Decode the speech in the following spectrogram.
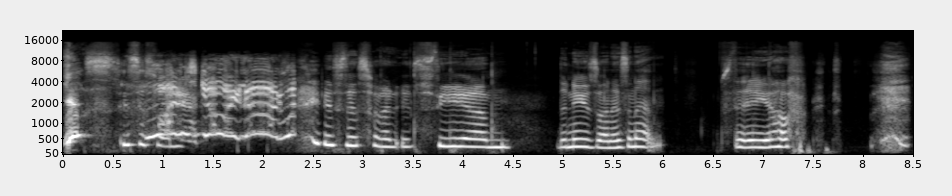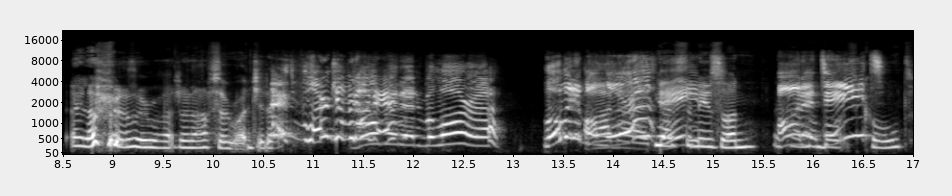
yes, it's this What one. is going on? What? It's this one. It's the um the news one, isn't it? It's the uh, I love it so much. I laugh so much at it. Is Blur coming on air? And Ballora. Lolbit and On Ballora? a Yeah, it's the news one. I On a date? It's called.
